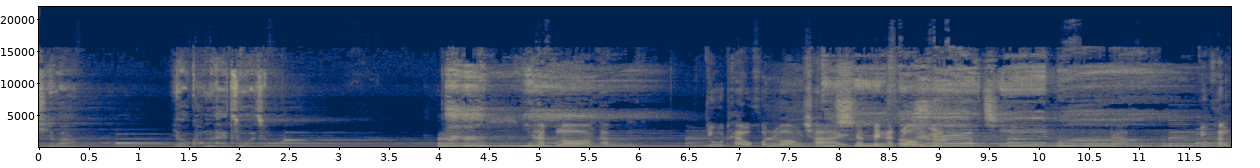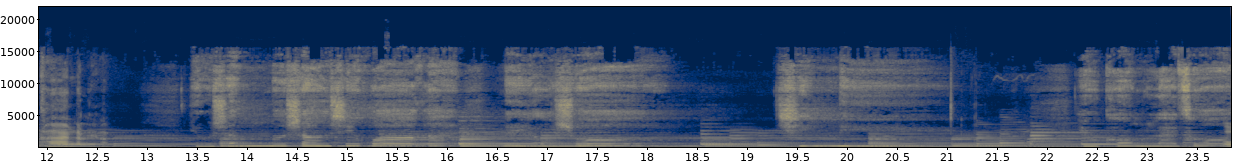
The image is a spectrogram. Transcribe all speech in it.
希望有空来坐坐。 นักร้องครับ อยู่แถวคนร้องชายแต่เป็นนักร้องหญิงนะครับนะครับ อยู่ข้างๆกันเลยครับ 有什么伤心话还没有说，请你有空来坐 โอ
